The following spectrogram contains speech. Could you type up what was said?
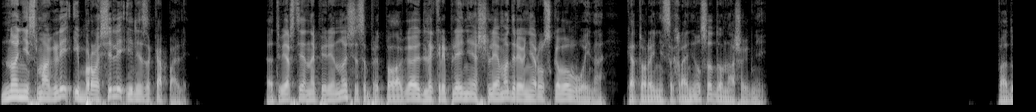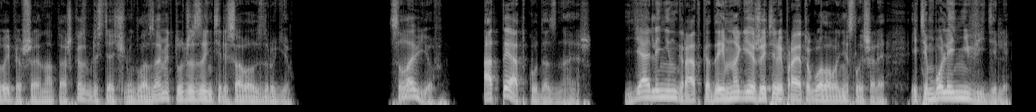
но не смогли и бросили или закопали. Отверстие на переносице предполагают для крепления шлема древнерусского воина, который не сохранился до наших дней. Подвыпившая Наташка с блестящими глазами тут же заинтересовалась другим. «Соловьев, а ты откуда знаешь?» «Я ленинградка, да и многие жители про эту голову не слышали. и тем более не видели.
